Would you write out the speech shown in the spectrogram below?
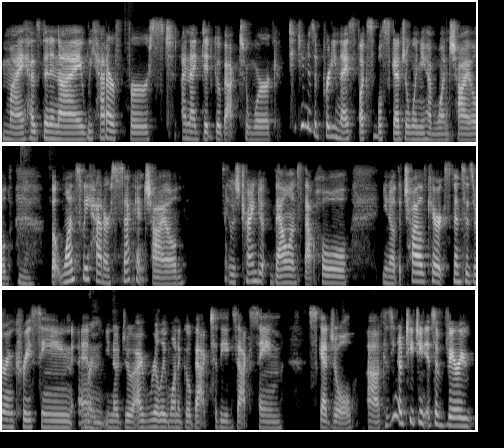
my husband and I, we had our first, and I did go back to work. Teaching is a pretty nice, flexible schedule when you have one child. Yeah. But once we had our second child, it was trying to balance that whole, you know, the childcare expenses are increasing, and Right. you know, do I really want to go back to the exact same schedule? Uh, because you know, teaching it's a very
